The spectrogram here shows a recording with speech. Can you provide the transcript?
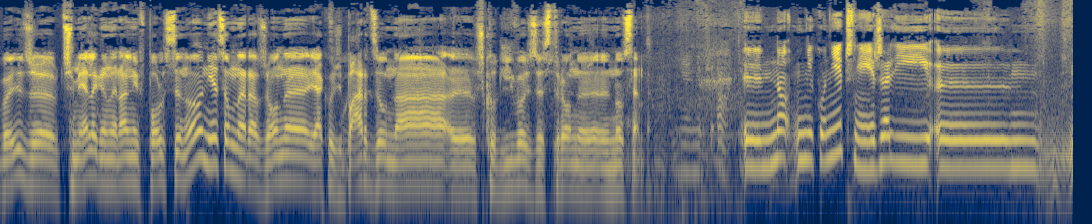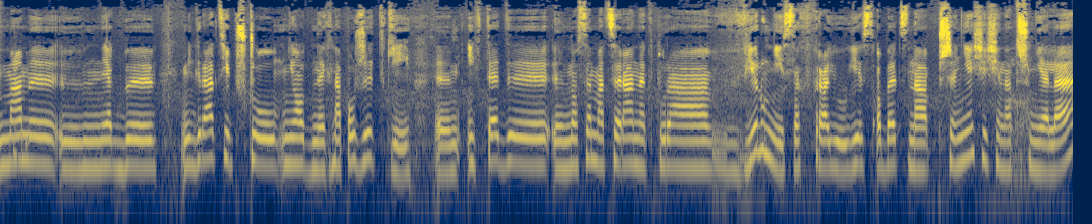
powiedzieć, że trzmiele generalnie w Polsce no, nie są narażone jakoś bardzo na e, szkodliwość ze strony nosem? Y, No niekoniecznie, jeżeli y, mamy y, jakby migrację pszczół miodnych na pożytki y, i wtedy nosema cerane, która w wielu miejscach w kraju jest obecna, przeniesie się na trzmiele,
